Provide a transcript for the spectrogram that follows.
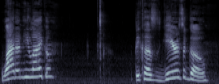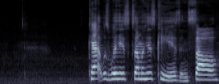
Why doesn't he like him? Because years ago, Katt was with his some of his kids and saw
